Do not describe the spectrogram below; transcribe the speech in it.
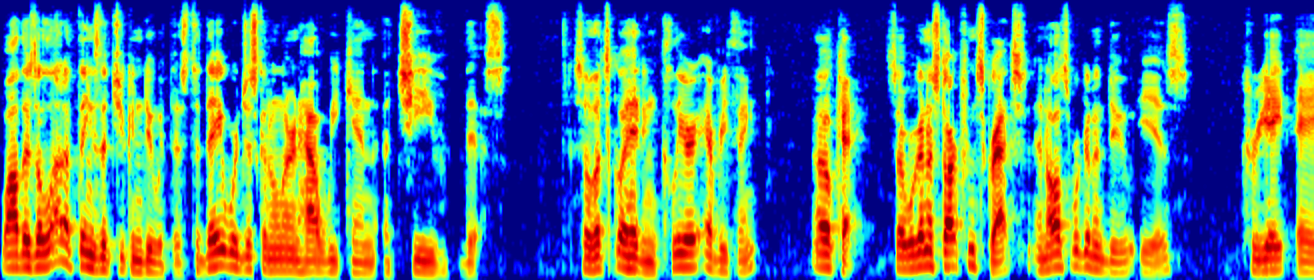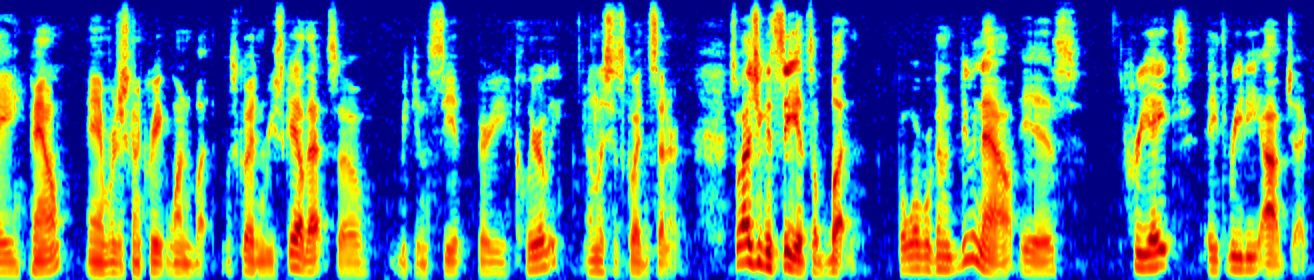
While there's a lot of things that you can do with this, today we're just going to learn how we can achieve this. So let's go ahead and clear everything. Okay, so we're going to start from scratch and all we're going to do is create a panel and we're just going to create one button. Let's go ahead and rescale that so we can see it very clearly and let's just go ahead and center it. So as you can see it's a button but what we're going to do now is create a 3D object.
